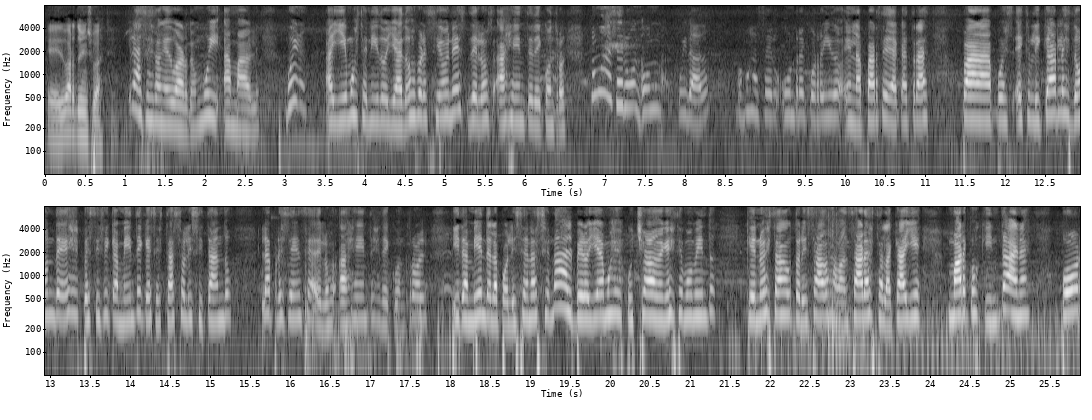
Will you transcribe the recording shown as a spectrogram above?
Eduardo Insuaste. Gracias, don Eduardo, muy amable. Bueno, allí hemos tenido ya dos versiones de los agentes de control. Vamos a hacer un, un cuidado vamos a hacer un recorrido en la parte de acá atrás para pues explicarles dónde es específicamente que se está solicitando la presencia de los agentes de control y también de la Policía Nacional, pero ya hemos escuchado en este momento que no están autorizados a avanzar hasta la calle Marcos Quintana por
